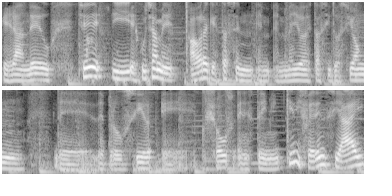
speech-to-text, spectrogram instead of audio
Qué grande, Edu. Che, y escúchame, ahora que estás en- en medio de esta situación de, producir eh, shows en streaming, ¿qué diferencia hay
